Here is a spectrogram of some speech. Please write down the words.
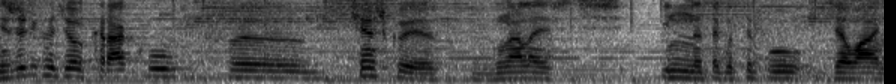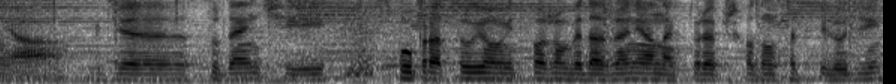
Jeżeli chodzi o Kraków, y, ciężko jest znaleźć inne tego typu działania, gdzie studenci współpracują i tworzą wydarzenia, na które przychodzą setki ludzi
